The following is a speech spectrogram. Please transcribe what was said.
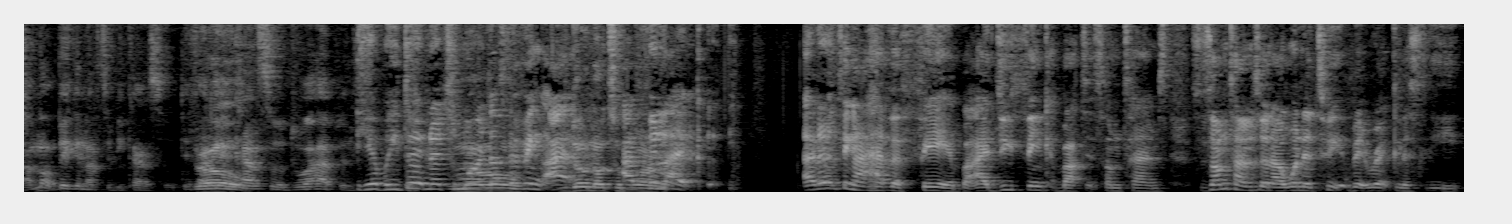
I'm not big enough to be cancelled. If Bro. I get cancelled, what happens? Yeah, but you don't know tomorrow. That's the thing. I you don't know tomorrow. I feel like I don't think I have a fear, but I do think about it sometimes. So sometimes when I want to tweet a bit recklessly,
